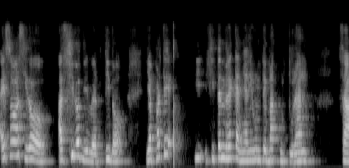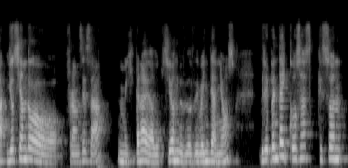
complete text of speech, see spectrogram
eso ha, sido, ha sido divertido. Y aparte, sí, sí tendré que añadir un tema cultural. O sea, yo siendo francesa, mexicana de adopción desde hace 20 años, de repente hay cosas que son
